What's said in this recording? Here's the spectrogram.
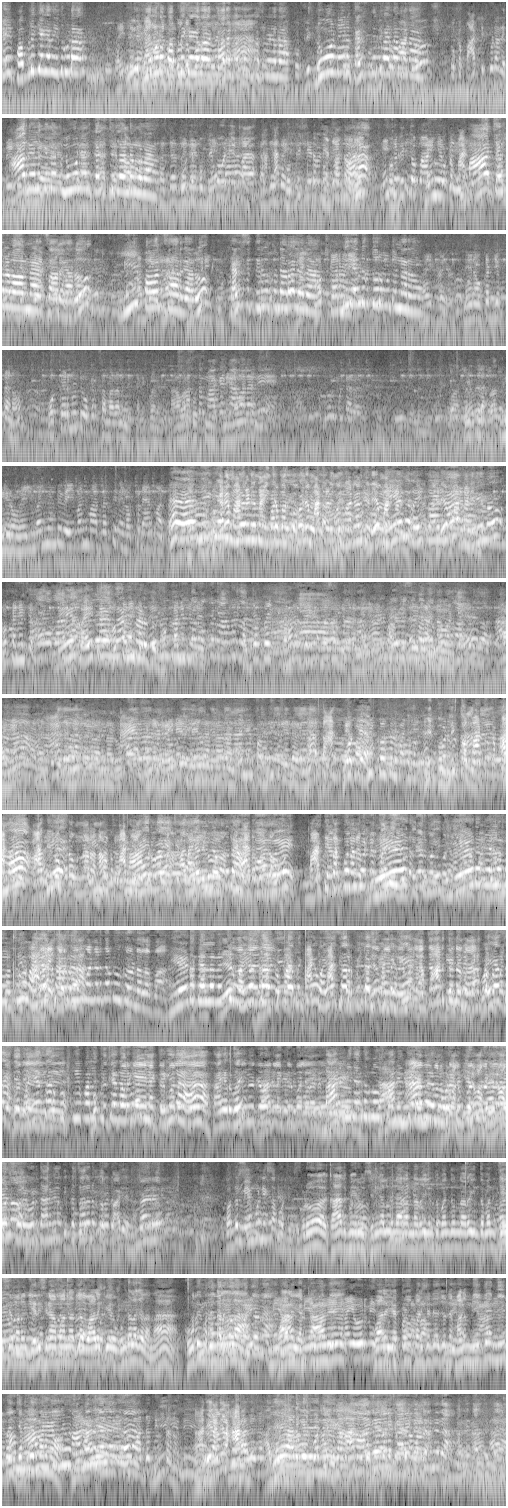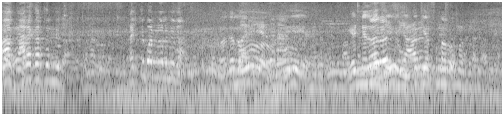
చెయ్యి పబ్లికే కదా ఇది కూడా. ఇది కూడా పబ్లికే కదా. కార్యకర్తల కోసమే కదా. నువ్వు నేను కలిసి తిరిగాం ఒక పార్టీ కూడా ఆరు నెలల కింద నువ్వు నేను కలిసి కదా. మా చంద్రబాబు నాయుడు సార్ గారు మీ పవన్ సార్ గారు కలిసి తిరుగుతున్నారా లేదా? మీరు ఎందుకు దూరం ఉంటున్నారు? నేను ఒకటి చెప్తాను. ఒక్కరి నుండి ఒకరికి సమాధానం చెప్తాను. ఇబ్బంది మీరు వెయ్యి మంది నుండి వెయ్యి మంది మాట్లాడితే నేను ఒక్క నేను రైట్ రాయంగా నేను ఒక్క నిమిషం. నేను రైట్ రాయంగా నేను అడుగుతున్నా ఒక్క నిమిషం సబ్జెక్ట్ పై కరెక్ట్ పై సమాధానం చెప్తాను. నేను ఏమంటున్నాను అన్నావు అంటే ఆయన అన్నారు డ్రైనేజ్ లేదన్నారు అంటే నేను పబ్లిక్ లీడర్ పబ్లిక్ కోసం పబ్లిక్తో పాటు పార్టీలో కూడా ఉన్నారన్న ఒక పార్టీ ఏడు నెలల నుంచి వైఎస్ఆర్ ఏడు నెలల నుంచి వైఎస్ఆర్ వైఎస్ఆర్ వైఎస్ఆర్ బుక్ కీపర్లకు? దాని మీద ఎందుకు నువ్వు? దాని మీద ఒక్కసారైనా ఇప్పుడు కాదు మీరు సింగల్ ఉన్నారన్నారు ఇంతమంది ఉన్నారు ఇంతమంది చేస్తే మనం గెలిచినామా అన్నట్లు వాళ్ళకి ఉండాలి కదన్నా కూటమికి ఉండాలి కదా? వాళ్ళు ఎక్కువ మంది వాళ్ళు ఎక్కువ పర్సెంటేజ్ ఉంటే మనం నీకే నీ పని చెప్పలేదు మనము? అదే అదే అడిగేది మాకే సపోర్ట్ ఎందుకంటున్నారు చేయండి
